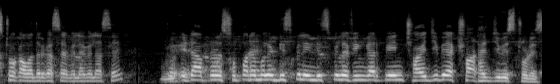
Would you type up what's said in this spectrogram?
স্টক আমাদের কাছে অ্যাভেলেবেল আছে। তো এটা আপনার super AMOLED display in display fingerprint ছয় জিবি একশো আঠাশ জিবি স্টোরেজ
